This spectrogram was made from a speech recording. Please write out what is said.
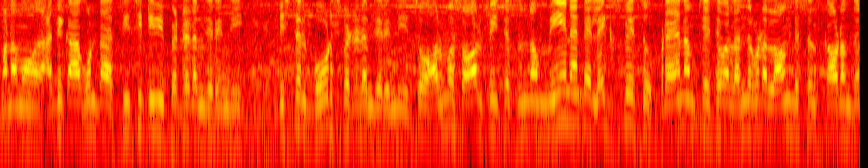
మనము అది కాకుండా సీసీటీవీ పెట్టడం జరిగింది డిజిటల్ బోర్డ్స్ పెట్టడం జరిగింది. సో ఆల్మోస్ట్ ఆల్ ఫీచర్స్ ఉన్నాం. మెయిన్ అంటే లెగ్ స్పేస్ ప్రయాణం చేసే వాళ్ళందరూ కూడా లాంగ్ డిస్టెన్స్ కావడంతో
